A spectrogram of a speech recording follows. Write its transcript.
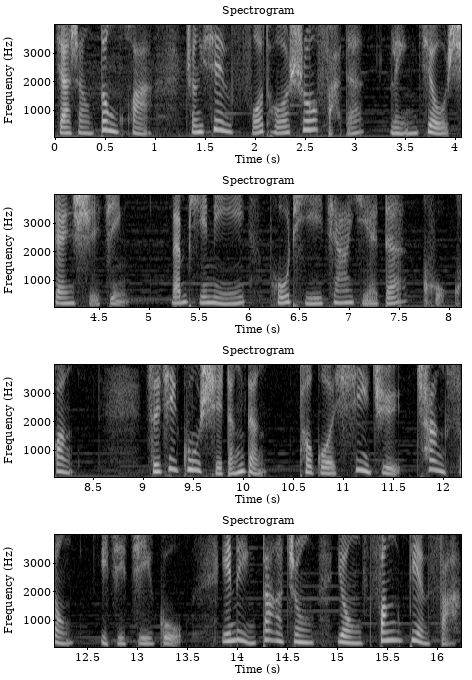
加上动画呈现佛陀说法的灵鹫山实景、蓝毗尼菩提迦耶的苦况、慈济故事等等，透过戏剧、唱诵以及击鼓，引领大众用方便法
